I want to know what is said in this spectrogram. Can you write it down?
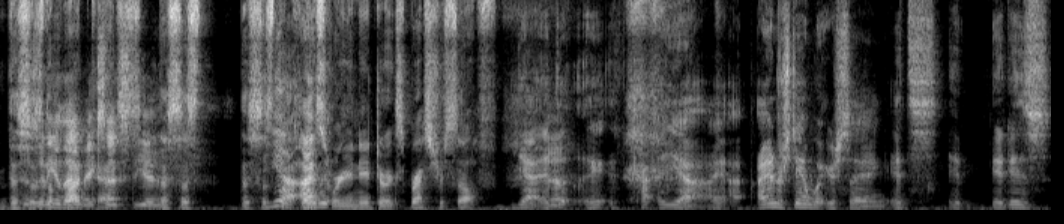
This Does is any the of that podcast. make sense to you? This is This is Yeah, the place would- where you need to express yourself. Yeah, it, it, it- yeah, I, I understand what you're saying. It's it, it is.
